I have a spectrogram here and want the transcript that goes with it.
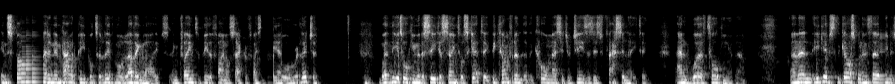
inspired and empowered people to live more loving lives, and claimed to be the final sacrifice for religion. Whether you're talking with a seeker, saint, or skeptic, be confident that the core message of Jesus is fascinating and worth talking about. And then he gives the gospel in 30 minutes.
